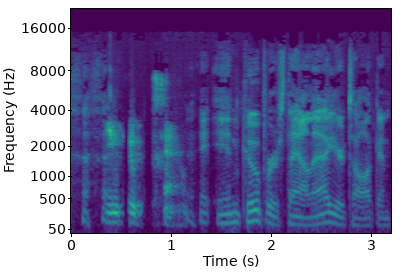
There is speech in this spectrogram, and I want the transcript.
In Cooperstown. In Cooperstown. Now you're talking.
